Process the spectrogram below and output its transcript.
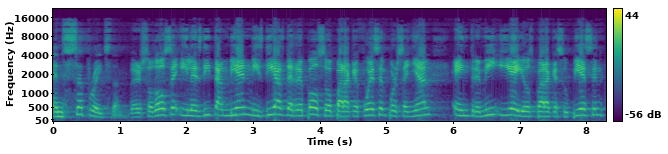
and separates them. Verso 12, y les di también mis días de reposo para que fuesen por señal entre mí y ellos, para que supiesen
